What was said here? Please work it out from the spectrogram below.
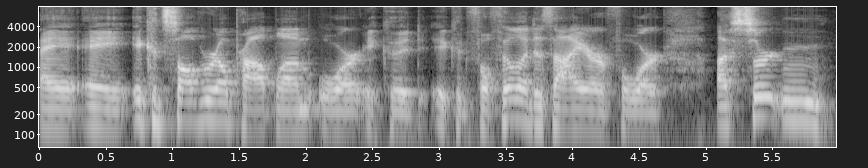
a, a it could solve a real problem or it could it could fulfill a desire for a certain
